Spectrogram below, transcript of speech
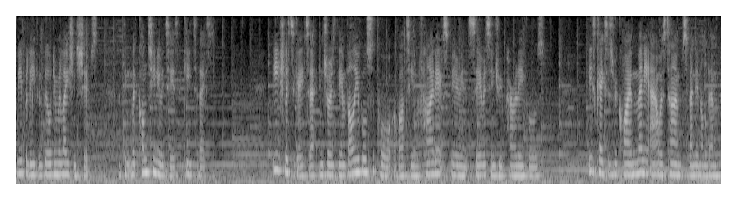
We believe in building relationships and think that continuity is the key to this. Each litigator enjoys the invaluable support of our team of highly experienced serious injury paralegals. These cases require many hours' time spending on them,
